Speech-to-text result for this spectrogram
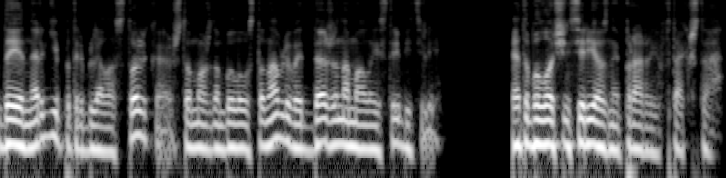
да и энергии потребляло столько, что можно было устанавливать даже на малые истребители. Это был очень серьезный прорыв, так что...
